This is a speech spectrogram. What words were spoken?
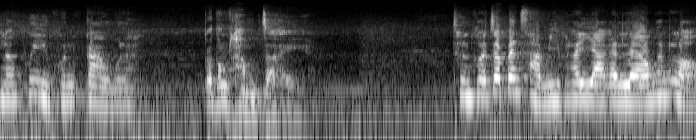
แล้วผู้หญิงคนเก่าล่ะ ก็ต้องทำใจ ถึงเขาจะเป็นสามีภรรยากันแล้วงั้นเหรอ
